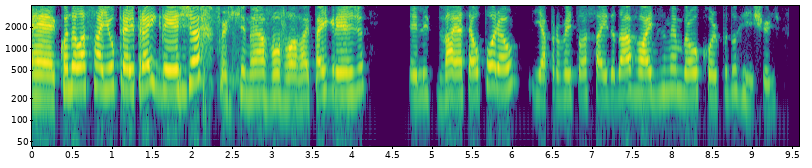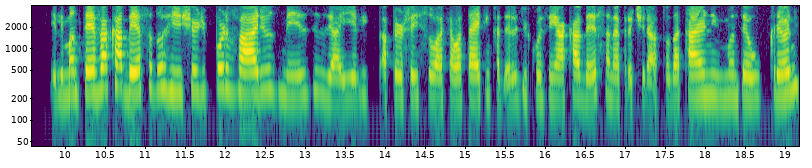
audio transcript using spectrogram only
É, quando ela saiu para ir para a igreja, porque né, a vovó vai para a igreja, ele vai até o porão e aproveitou a saída da avó e desmembrou o corpo do Richard. Ele manteve a cabeça do Richard por vários meses e aí ele aperfeiçoou aquela técnica dele de cozinhar a cabeça, né, para tirar toda a carne e manter o crânio.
